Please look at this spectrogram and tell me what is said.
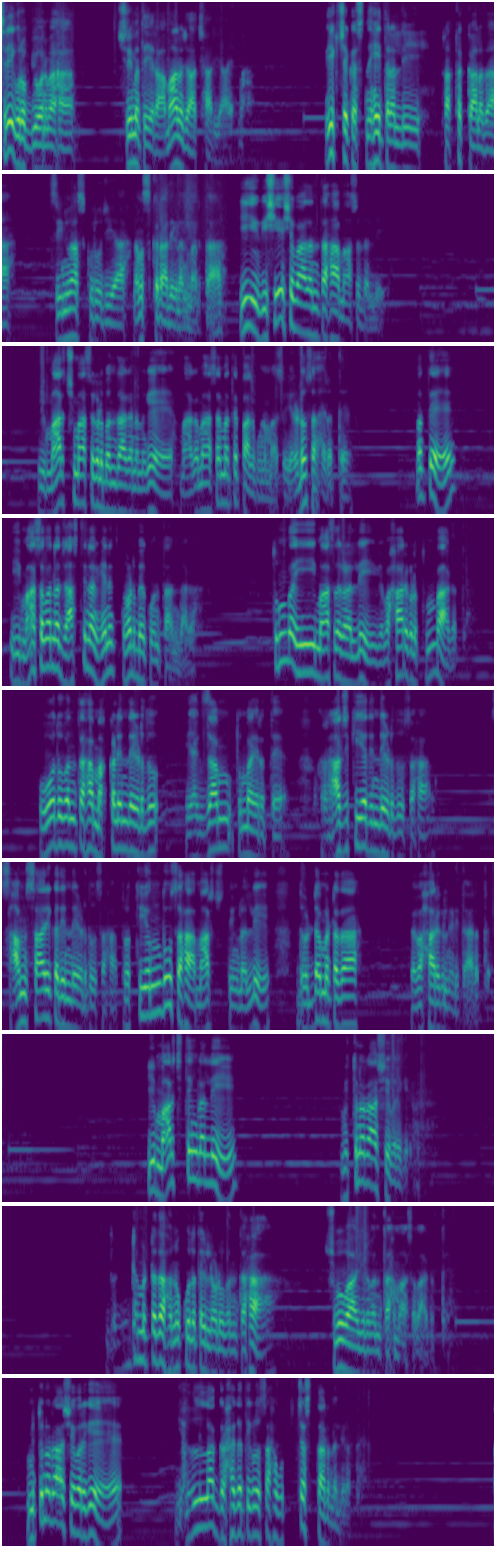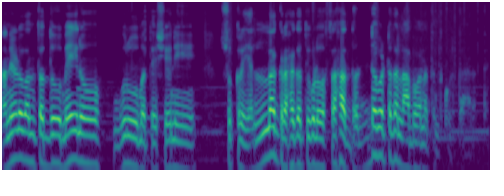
ಶ್ರೀ ಗುರುಭ್ಯೋ ನಮಃ. ಶ್ರೀಮತಿ ರಾಮಾನುಜಾಚಾರ್ಯ ನಮಃ. ವೀಕ್ಷಕ ಸ್ನೇಹಿತರಲ್ಲಿ ಪ್ರಾತಃ ಕಾಲದ ಶ್ರೀನಿವಾಸ್ ಗುರೂಜಿಯ ನಮಸ್ಕಾರಾದಿಗಳನ್ನು ಮಾಡ್ತಾ, ಈ ವಿಶೇಷವಾದಂತಹ ಮಾಸದಲ್ಲಿ, ಈ ಮಾರ್ಚ್ ಮಾಸಗಳು ಬಂದಾಗ ನಮಗೆ ಮಾಘ ಮಾಸ ಮತ್ತು ಪಾಲ್ಗುಣ ಮಾಸ ಎರಡೂ ಸಹ ಇರುತ್ತೆ. ಮತ್ತು ಈ ಮಾಸವನ್ನು ಜಾಸ್ತಿ ನಾವು ಏನಕ್ಕೆ ನೋಡಬೇಕು ಅಂತ ಅಂದಾಗ, ತುಂಬ ಈ ಮಾಸಗಳಲ್ಲಿ ವ್ಯವಹಾರಗಳು ತುಂಬ ಆಗುತ್ತೆ. ಓದುವಂತಹ ಮಕ್ಕಳಿಂದ ಹಿಡಿದು ಎಕ್ಸಾಮ್ ತುಂಬ ಇರುತ್ತೆ. ರಾಜಕೀಯದಿಂದ ಹಿಡಿದು ಸಹ, ಸಾಂಸಾರಿಕದಿಂದ ಹಿಡಿದು ಸಹ, ಪ್ರತಿಯೊಂದೂ ಸಹ ಮಾರ್ಚ್ ತಿಂಗಳಲ್ಲಿ ದೊಡ್ಡ ಮಟ್ಟದ ವ್ಯವಹಾರಗಳು ನಡೀತಾ ಇರುತ್ತೆ. ಈ ಮಾರ್ಚ್ ತಿಂಗಳಲ್ಲಿ ಮಿಥುನ ರಾಶಿಯವರಿಗೆ ದೊಡ್ಡ ಮಟ್ಟದ ಅನುಕೂಲತೆಗಳು ನೋಡುವಂತಹ ಶುಭವಾಗಿರುವಂತಹ ಮಾಸವಾಗುತ್ತೆ. ಮಿಥುನ ರಾಶಿಯವರಿಗೆ ಎಲ್ಲ ಗ್ರಹಗತಿಗಳು ಸಹ ಉಚ್ಚ ಸ್ಥಾನದಲ್ಲಿರುತ್ತೆ. ನಾನು ಹೇಳುವಂಥದ್ದು ಮೇಯ್ನು, ಗುರು ಮತ್ತು ಶನಿ, ಶುಕ್ರ ಎಲ್ಲ ಗ್ರಹಗತಿಗಳು ಸಹ ದೊಡ್ಡ ಮಟ್ಟದ ಲಾಭವನ್ನು ತಂದುಕೊಡ್ತಾ ಇರುತ್ತೆ.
